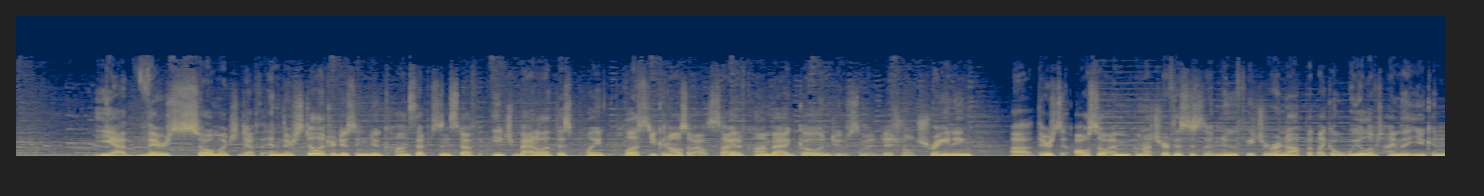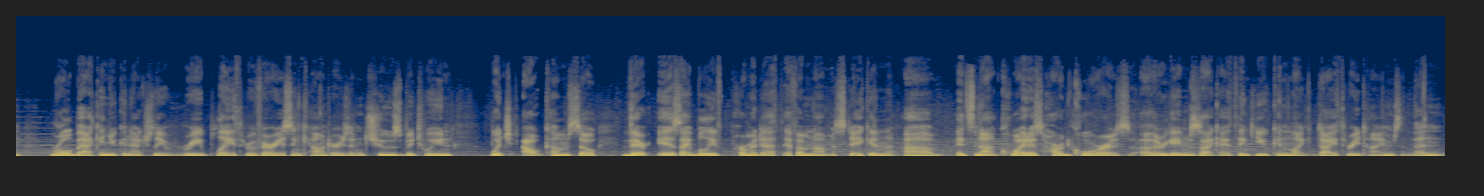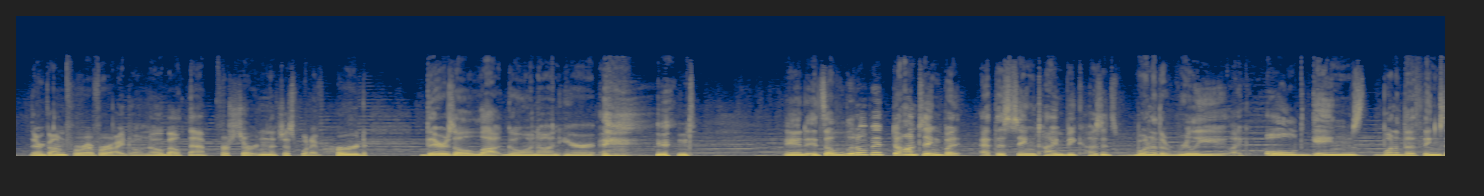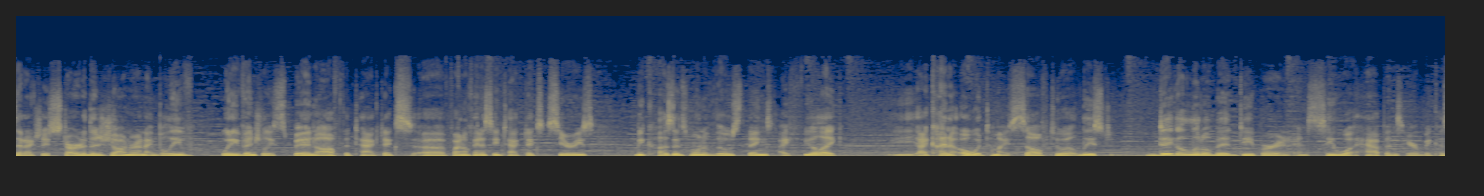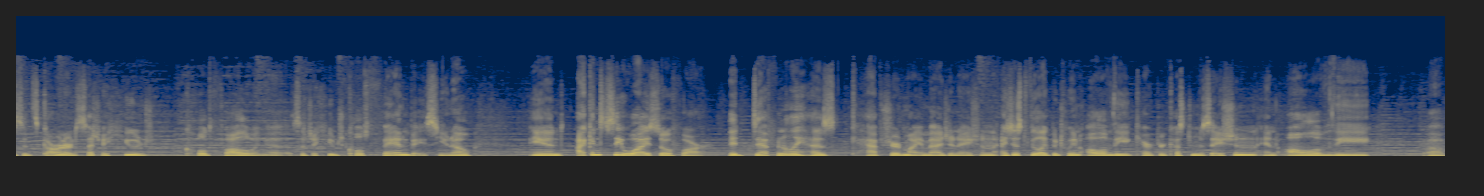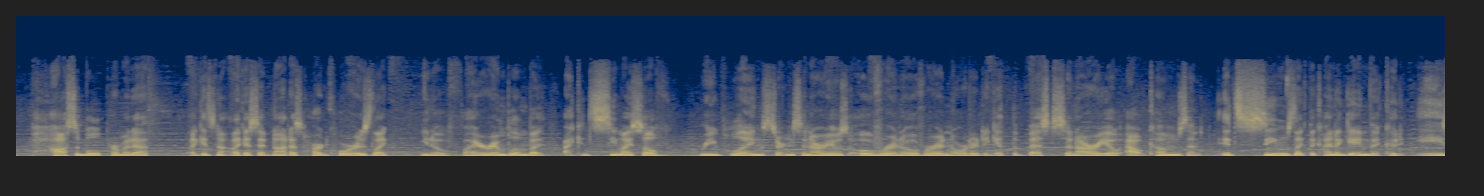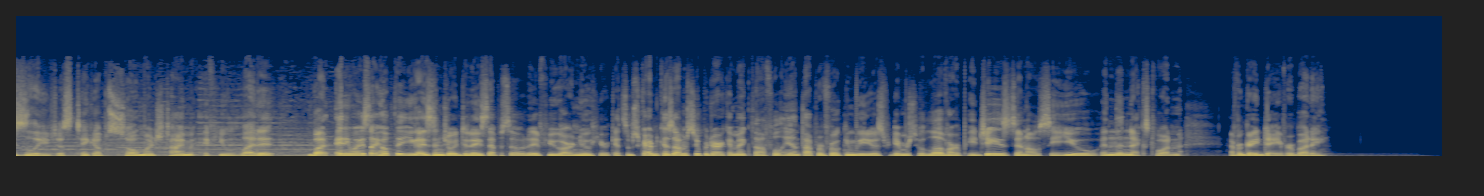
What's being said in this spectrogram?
yeah, there's so much depth and they're still introducing new concepts and stuff each battle at this point. Plus, you can also outside of combat go and do some additional training, uh, there's also, I'm, I'm not sure if this is a new feature or not, but like a wheel of time that you can roll back and you can actually replay through various encounters and choose between which outcome. So there is, I believe, permadeath, if I'm not mistaken. Um, it's not quite as hardcore as other games. Like I think you can like die three times and then they're gone forever. I don't know about that for certain. That's just what I've heard. There's a lot going on here. and and it's a little bit daunting but at the same time because it's one of the really like old games one of the things that actually started the genre and i believe would eventually spin off the tactics uh, final fantasy tactics series because it's one of those things i feel like i kind of owe it to myself to at least dig a little bit deeper and, and see what happens here because it's garnered such a huge cult following uh, such a huge cult fan base you know and i can see why so far it definitely has captured my imagination. I just feel like between all of the character customization and all of the uh, possible permadeath, like it's not, like I said, not as hardcore as like, you know, Fire Emblem, but I can see myself replaying certain scenarios over and over in order to get the best scenario outcomes. And it seems like the kind of game that could easily just take up so much time if you let it. But anyways, I hope that you guys enjoyed today's episode. If you are new here, get subscribed because I'm SuperDerek and make thoughtful and thought-provoking videos for gamers who love RPGs, and I'll see you in the next one. Have a great day, everybody.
